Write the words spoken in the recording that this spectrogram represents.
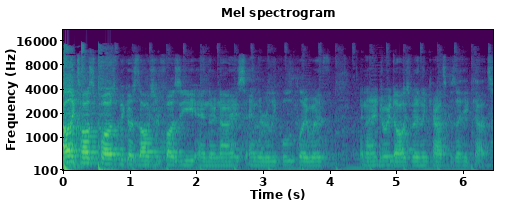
I like Taus and Paws because dogs are fuzzy and they're nice and they're really cool to play with. And I enjoy dogs better than cats because I hate cats.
